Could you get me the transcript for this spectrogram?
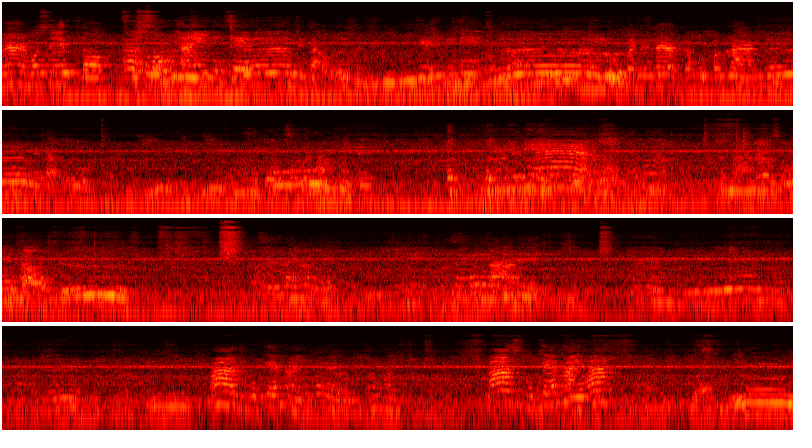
มาบ่เซ็ตดอกำเออสองให้นี่เสร็จไม่เท่าเอ้ยดีดีแน่นี่นี่เออลูกไปนานๆกับลูกกำลานเด้อไม่เท่าเอ้ยโอ้ยทำผิดเลยนี่แน่ขนาดเอาสูงไม่เท่าเด้อ ตาเนี่ย มาสิผูกแขนให้ก็ได้เอามามาสิผูกแขนให้มา อยากเด้อ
